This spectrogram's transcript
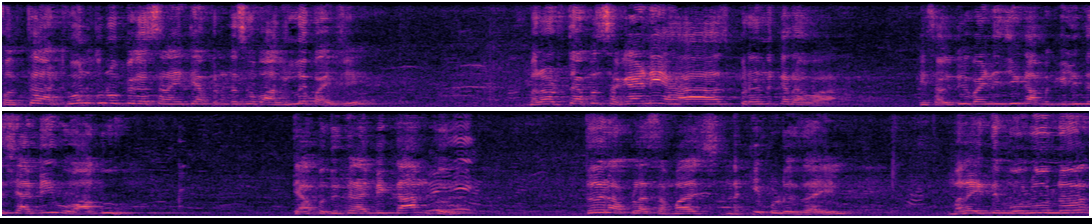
फक्त आठवण करून उपयोगाचं नाही ते आपण तसं वागलं पाहिजे. मला वाटतं आपण सगळ्यांनी हा आज प्रण करावा की सावित्रीबाईंनी जी कामं केली तशी आम्ही वागू. त्या पद्धतीने आम्ही काम करू. तर आपला समाज नक्की पुढे जाईल. मला इथे बोलवलं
